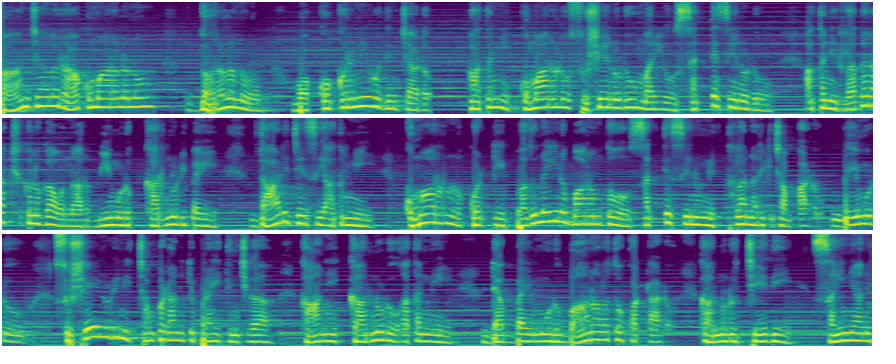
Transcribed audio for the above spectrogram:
పాంచాల రాకుమారులను దొరలను ఒక్కొక్కరిని వధించాడు. అతని కుమారులు సుషేనుడు మరియు సత్యసేనుడు అతని రథరక్షకులుగా ఉన్నారు. భీముడు కర్ణుడిపై దాడి చేసి అతన్ని కుమారులను కొట్టి పదునైన భారంతో సత్యసేనుని తల నరికి చంపాడు. భీముడు సుషేనుడిని చంపడానికి ప్రయత్నించగా కానీ కర్ణుడు అతన్ని డెబ్బై మూడు బాణాలతో కొట్టాడు. కర్ణుడు చేది సైన్యాన్ని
